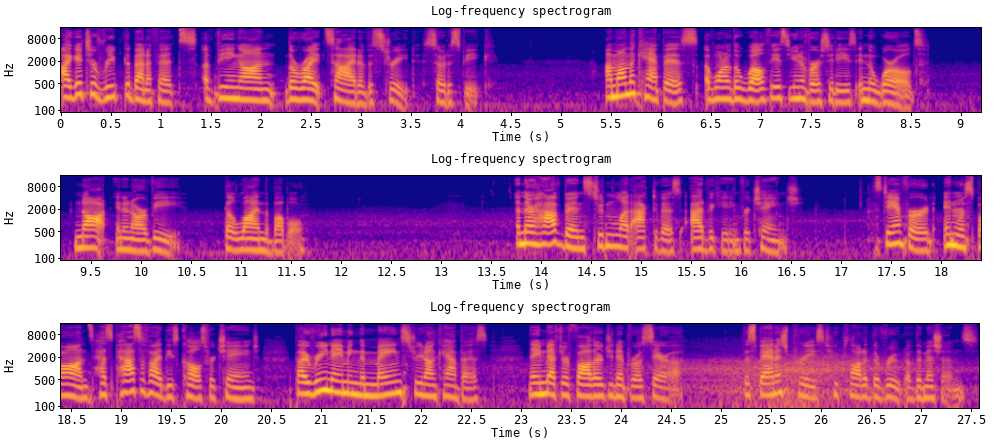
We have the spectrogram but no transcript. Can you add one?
I get to reap the benefits of being on the right side of the street, so to speak. I'm on the campus of one of the wealthiest universities in the world, not in an RV that line the bubble. And there have been student led activists advocating for change. Stanford, in response, has pacified these calls for change by renaming the main street on campus, named after Father Junipero Serra, the Spanish priest who plotted the route of the missions.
